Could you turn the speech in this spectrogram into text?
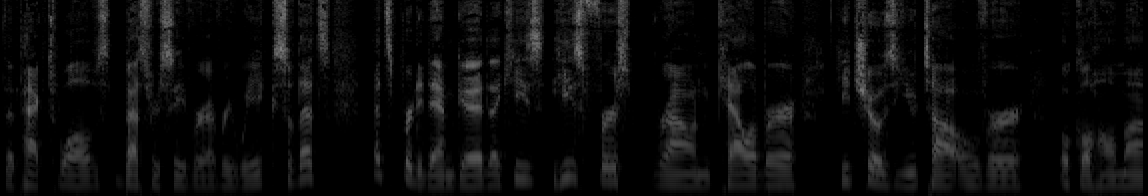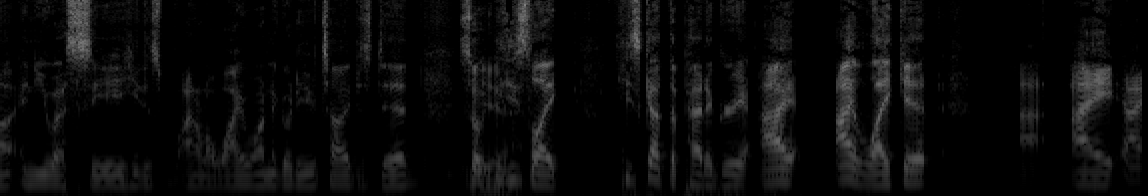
the Pac-12's best receiver every week. So that's that's pretty damn good. Like he's he's first round caliber. He chose Utah over Oklahoma and USC. He just I don't know why he wanted to go to Utah. He just did. So Yeah. he's like he's got the pedigree. I I like it. I, I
